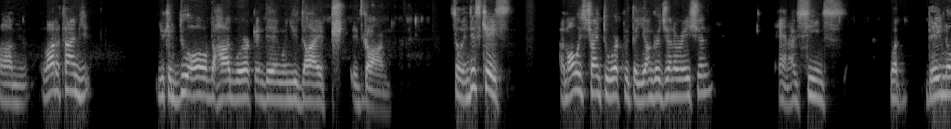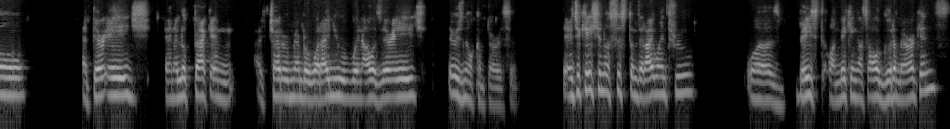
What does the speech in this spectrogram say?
Um, a lot of times you, you can do all of the hard work and then when you die, it's gone. So in this case, I'm always trying to work with the younger generation, and I've seen what they know at their age, and I look back and I try to remember what I knew when I was their age. There is no comparison. The educational system that I went through was based on making us all good Americans.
